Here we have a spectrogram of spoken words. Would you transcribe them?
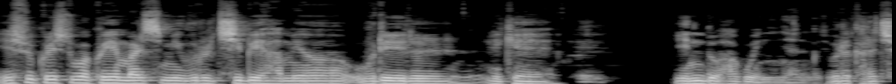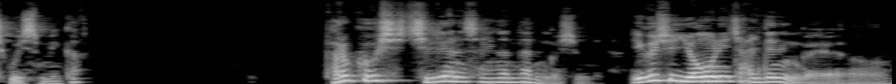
예수 그리스도와 그의 말씀이 우리를 지배하며 우리를 이렇게 인도하고 있느냐는 거죠. 우리를 가르치고 있습니까? 바로 그것이 진리 안에서 행한다는 것입니다. 이것이 영혼이 잘 되는 거예요.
